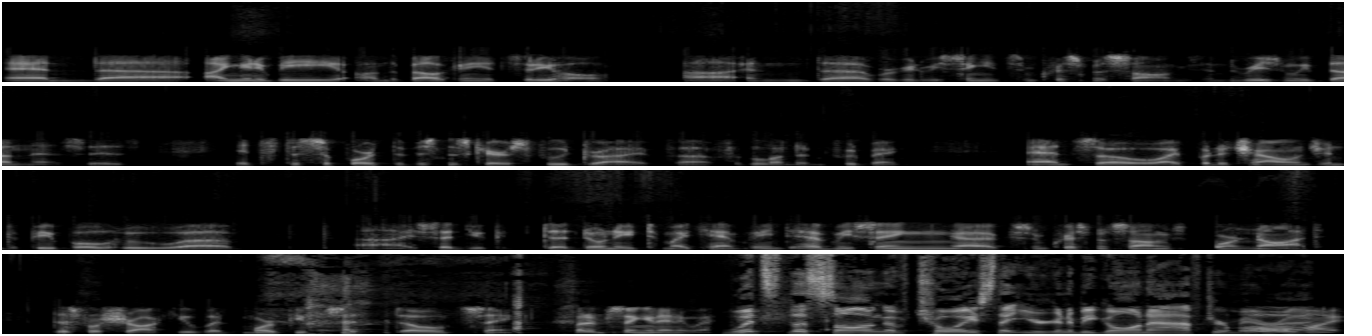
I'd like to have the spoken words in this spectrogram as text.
and uh, I'm going to be on the balcony at City Hall, uh, and uh, we're going to be singing some Christmas songs. And the reason we've done this is it's to support the Business Cares food drive uh, for the London Food Bank, and so I put a challenge into people who. Uh, I said you could uh, donate to my campaign to have me sing uh, some Christmas songs or not. This will shock you, but more people said don't sing. But I'm singing anyway. What's the song of choice that you're going to be going after, Oh my!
